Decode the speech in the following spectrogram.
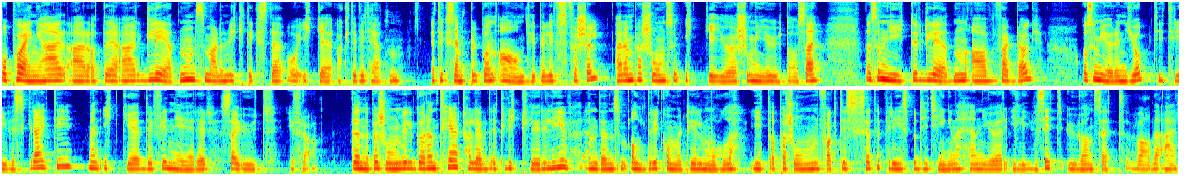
og poenget her er at det er gleden som er den viktigste, og ikke aktiviteten. Et eksempel på en annen type livsførsel er en person som ikke gjør så mye ut av seg, men som nyter gleden av hverdag, og som gjør en jobb de trives greit i, men ikke definerer seg ut ifra. Denne personen vil garantert ha levd et lykkeligere liv enn den som aldri kommer til målet, gitt at personen faktisk setter pris på de tingene hen gjør i livet sitt, uansett hva det er.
